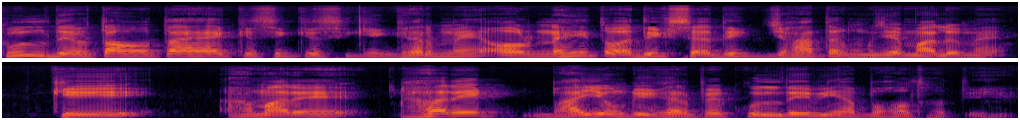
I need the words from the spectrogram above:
कुल देवता होता है किसी किसी के घर में, और नहीं तो अधिक से अधिक जहाँ तक मुझे मालूम है कि हमारे हर एक भाइयों के घर पे कुल देवियाँ बहुत होती हैं।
